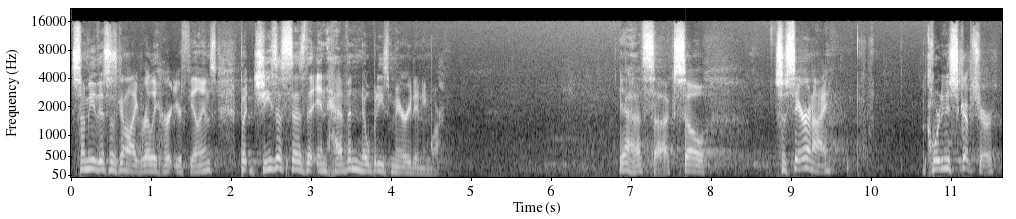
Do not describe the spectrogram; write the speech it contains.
Some of you, this is going to like really hurt your feelings, but Jesus says that in heaven, nobody's married anymore. Yeah, that sucks. So, so Sarah and I, according to Scripture,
